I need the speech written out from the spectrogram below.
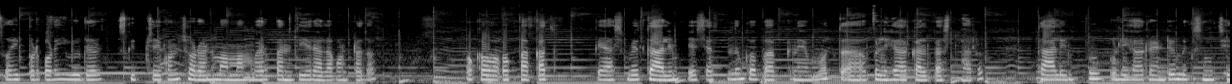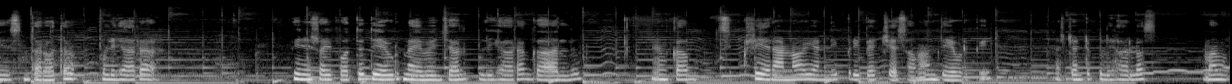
సో ఇప్పుడు కూడా ఈ వీడియో స్కిప్ చేయకుండా చూడండి మా అమ్మమ్మ గారు పనితీరు ఎలా ఉంటుందో ఒక ఒక పక్క గ్యాస్ మీద తాలింపు వేసేస్తుంది ఇంకో పక్కనేమో తా- పులిహోర కలిపేస్తున్నారు. తాలింపు పులిహోర రెండు మిక్సింగ్ చేసిన తర్వాత పులిహోర ఫినిష్ అయిపోతే దేవుడికి నైవేద్యాలు పులిహోర గారెలు ఇంకా క్షీరాన్నం ఇవన్నీ ప్రిపేర్ చేసాము దేవుడికి. నెక్స్ట్ అంటే పులిహోరలో మనం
